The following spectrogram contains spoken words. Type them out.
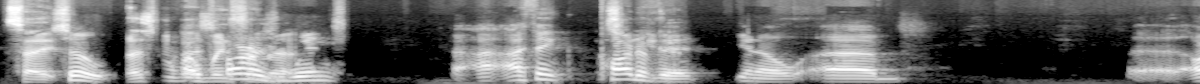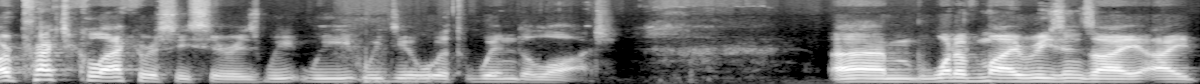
so, so let's talk about as wind far from as a- wind, I, I think part of it, you know, um, uh, our practical accuracy series, we we we deal with wind a lot. Um, one of my reasons I, I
